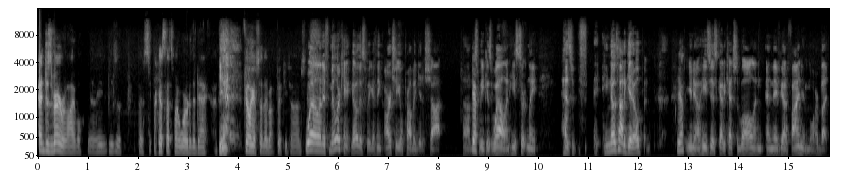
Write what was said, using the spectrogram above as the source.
and just very reliable. You know, he, he's a. I guess that's my word of the day. I yeah, feel like I've said that about fifty times. Well, and if Miller can't go this week, I think Archie will probably get a shot uh, this yeah. week as well, and he certainly has. He knows how to get open. Yeah. You know, he's just got to catch the ball and, and they've got to find him more. But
